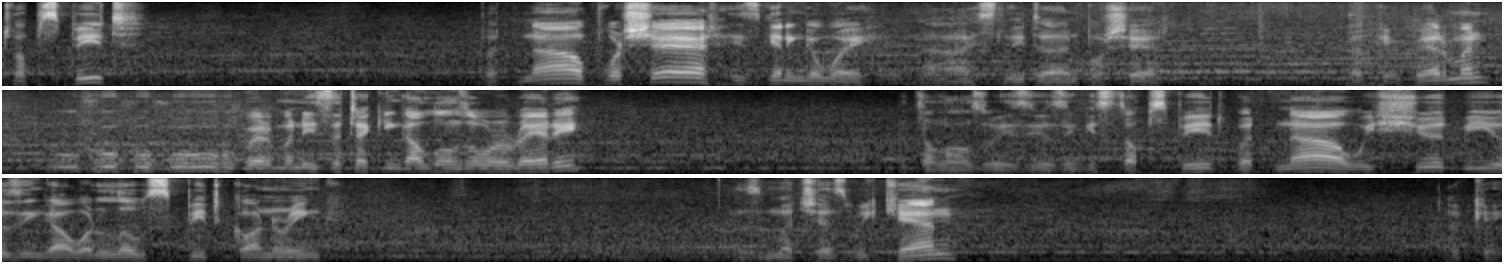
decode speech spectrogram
top speed. But now Pourchaire is getting away. Nicely done, Pourchaire. Okay, Bearman. Bearman is attacking Alonso already. But Alonso is using his top speed. But now we should be using our low speed cornering as much as we can. Okay.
